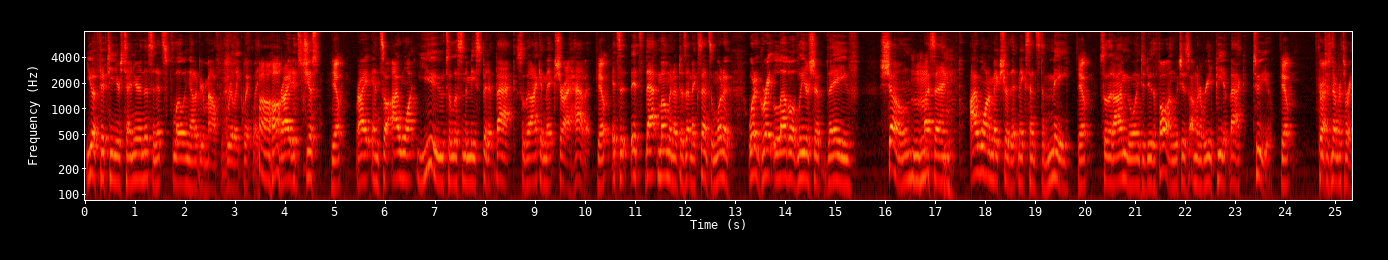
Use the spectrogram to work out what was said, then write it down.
You have 15 years tenure in this, and it's flowing out of your mouth really quickly, Uh-huh. right? It's just Yep. right. And so I want you to listen to me spit it back so that I can make sure I have it. Yep. It's a, it's that moment of does that make sense? And what a what a great level of leadership they've shown Mm-hmm. by saying, I want to make sure that it makes sense to me Yep. so that I'm going to do the following, which is I'm going to repeat it back to you, Yep. Which Correct. is number three.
